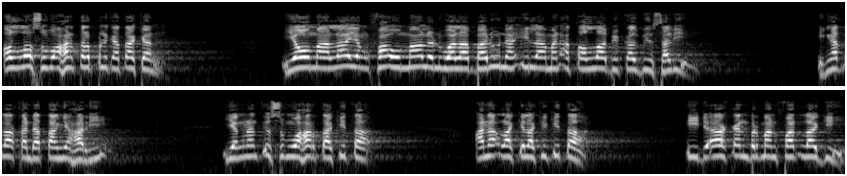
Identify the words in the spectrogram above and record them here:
Allah Subhanahu wa taala pun katakan, "Yauma la yanfa'u malun wala banuna illa man atallaha biqalbin salim." Ingatlah akan datangnya hari yang nanti semua harta kita, anak laki-laki kita tidak akan bermanfaat lagi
